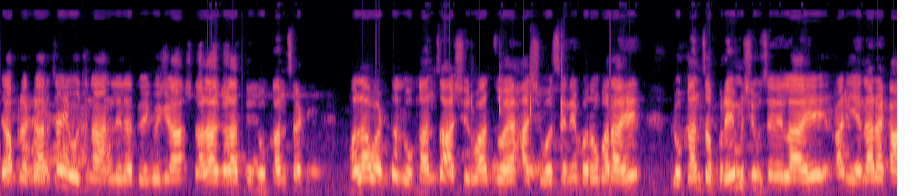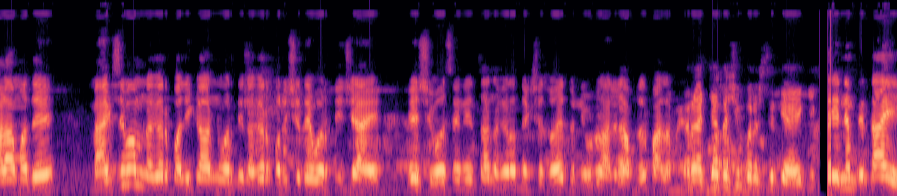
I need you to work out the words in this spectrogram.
ज्या प्रकारच्या योजना आणलेल्या आहेत वेगवेगळ्या तळागाळातील लोकांसाठी. मला वाटतं लोकांचा आशीर्वाद जो आहे हा शिवसेनेबरोबर आहे लोकांचं प्रेम शिवसेनेला आहे आणि येणाऱ्या काळामध्ये मॅक्झिमम नगरपालिकांवरती नगर परिषदेवरती जे आहे हे शिवसेनेचा नगराध्यक्ष जो आहे तो निवडून आलेला आपल्याला पाहायला मिळेल. राज्यात अशी परिस्थिती आहे की नेमकं काय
